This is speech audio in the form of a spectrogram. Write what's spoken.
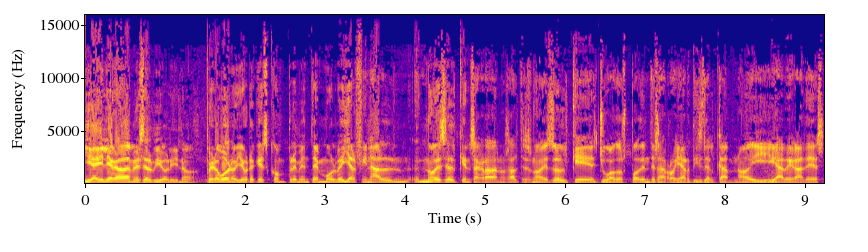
i a ell li agrada més el violí, no? Però bueno, jo crec que es complementem molt bé i al final no és el que ens agrada a nosaltres, no? És el que els jugadors poden desenvolupar dins del camp, no? I a vegades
